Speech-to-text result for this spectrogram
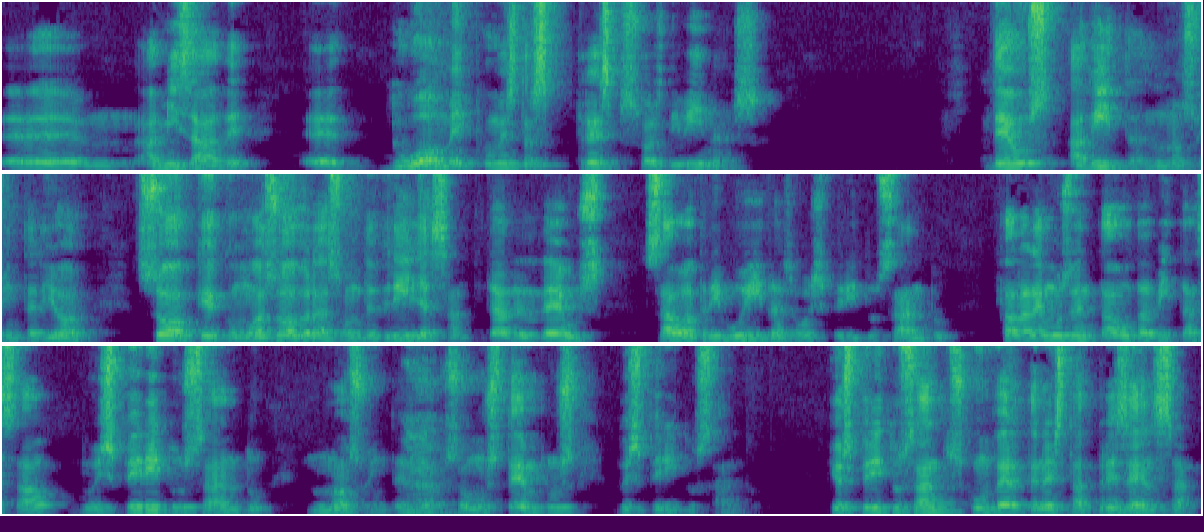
eh, amizade eh, do homem com estas três pessoas divinas. Deus habita no nosso interior, só que como as obras onde brilha a santidade de Deus são atribuídas ao Espírito Santo, falaremos então da habitação do Espírito Santo no nosso interior. Somos templos do Espírito Santo. E o Espírito Santo se converte nesta presença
